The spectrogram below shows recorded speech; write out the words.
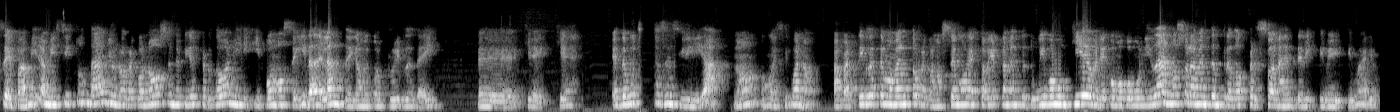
sepa, mira, me hiciste un daño, lo reconoces, me pides perdón y, podemos seguir adelante, digamos, y construir desde ahí. Eh, que, que es de mucha sensibilidad, ¿no? Como decir, bueno, a partir de este momento reconocemos esto abiertamente, tuvimos un quiebre como comunidad, no solamente entre dos personas, entre víctima y victimario,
